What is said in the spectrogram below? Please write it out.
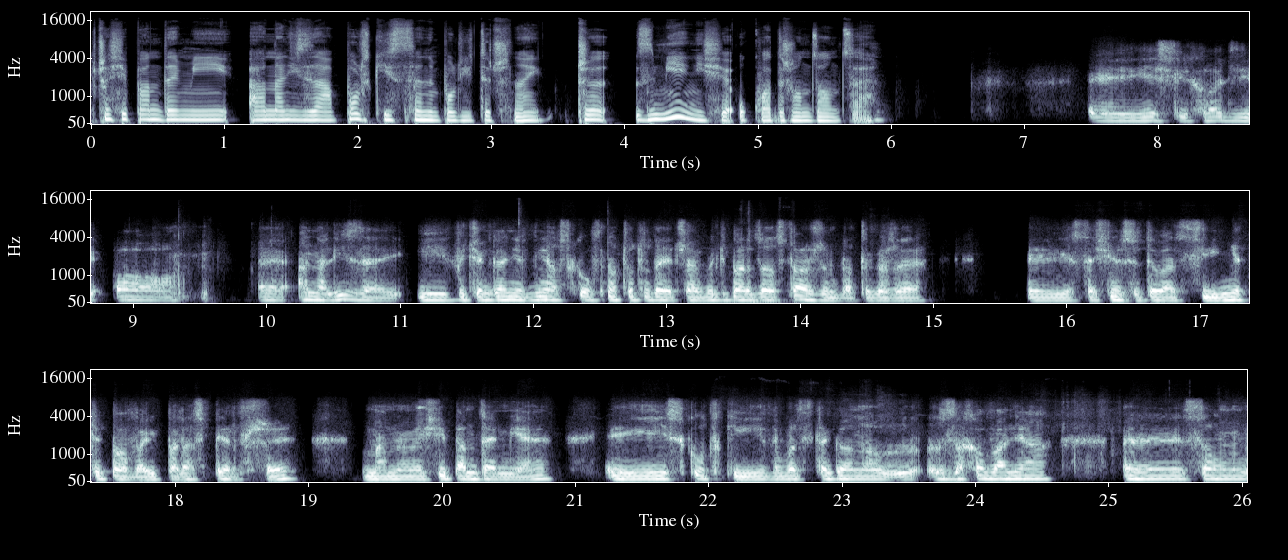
w czasie pandemii, analiza polskiej sceny politycznej? Czy zmieni się układ rządzący? Jeśli chodzi o E, analizę i wyciąganie wniosków, no to tutaj trzeba być bardzo ostrożnym, dlatego że jesteśmy w sytuacji nietypowej po raz pierwszy. Mam na myśli pandemię i skutki. Wobec tego no, zachowania e, są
